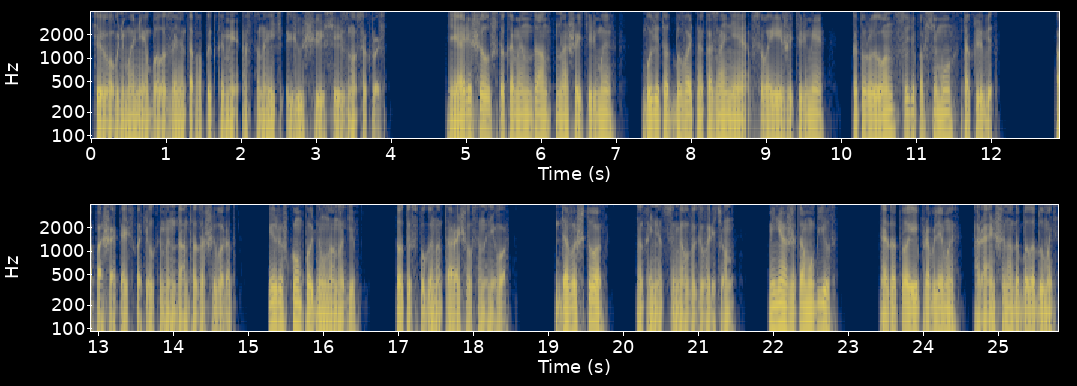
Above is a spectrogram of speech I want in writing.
Все его внимание было занято попытками остановить лющуюся из носа кровь. Я решил, что комендант нашей тюрьмы будет отбывать наказание в своей же тюрьме, которую он, судя по всему, так любит. Папаша опять схватил коменданта за шиворот и рывком поднял на ноги. Тот испуганно таращился на него. «Да вы что?» — наконец сумел выговорить он. «Меня же там убьют!» «Это твои проблемы. Раньше надо было думать».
